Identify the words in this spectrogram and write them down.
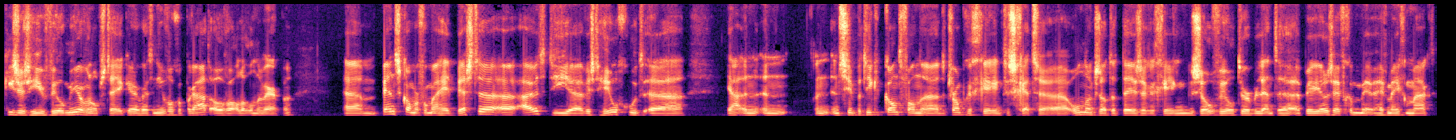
kiezers hier veel meer van opsteken. Er werd in ieder geval gepraat over alle onderwerpen. Um, Pence kwam er voor mij het beste uit. Die wist heel goed ja, een, een, een, sympathieke kant van uh, de Trump-regering te schetsen. Uh, ondanks dat het deze regering zoveel turbulente uh, periodes heeft, heeft meegemaakt,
